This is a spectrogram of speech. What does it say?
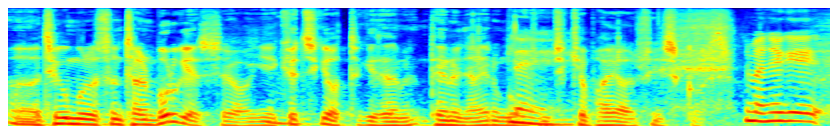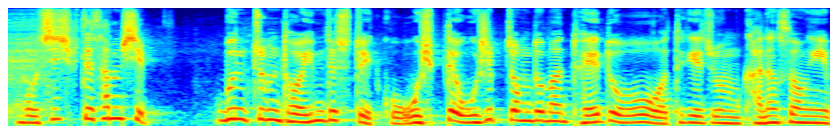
어, 지금으로서는 잘 모르겠어요. 이 규칙이 어떻게 되느냐 이런 걸좀 네. 지켜봐야 알수 있을 것 같습니다. 만약에 뭐 70대 30 은 좀 더 힘들 수도 있고 50대 50 정도만 돼도 어떻게 좀 가능성이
